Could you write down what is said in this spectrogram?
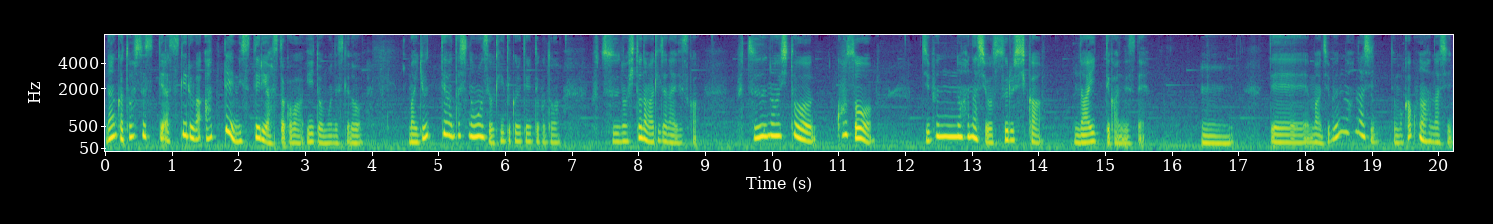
なんか突出したスキルがあってミステリアスとかはいいと思うんですけどまあ言って私の音声を聞いてくれてるってことは普通の人なわけじゃないですか。普通の人こそ自分の話をするしかないって感じですね。うん。でまあ自分の話でも過去の話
